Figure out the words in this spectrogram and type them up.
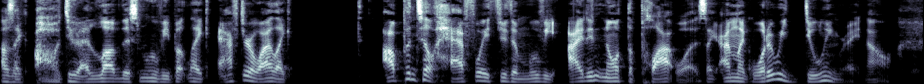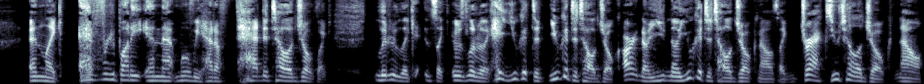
I was like, oh dude, I love this movie. But like after a while, like up until halfway through the movie, I didn't know what the plot was. Like I'm like, what are we doing right now? And like everybody in that movie had a had to tell a joke like literally like it's like it was literally like hey you get to you get to tell a joke. All right now you know you get to tell a joke. Now it's like drax you tell a joke. Now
